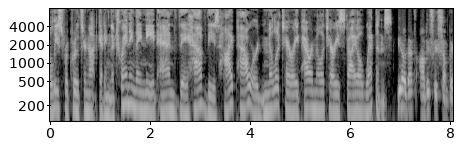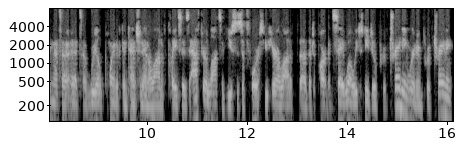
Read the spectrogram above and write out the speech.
police recruits are not getting the training they need and they have these high-powered military paramilitary style weapons? You know, that's obviously something that's a that's a real point of contention in a lot of places. After lots of uses of force, you hear a lot of uh, the departments say, "Well, we just need to improve training. We're going to improve training."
